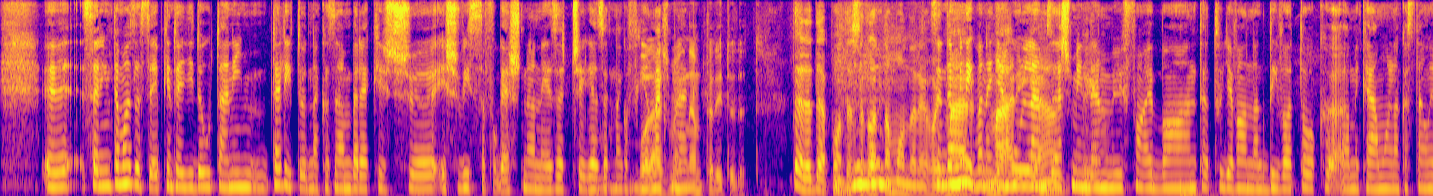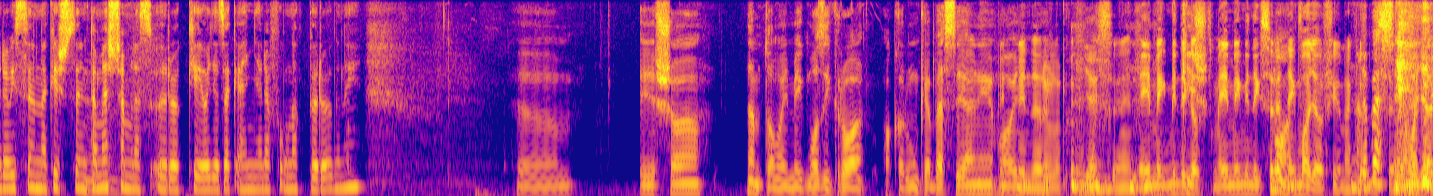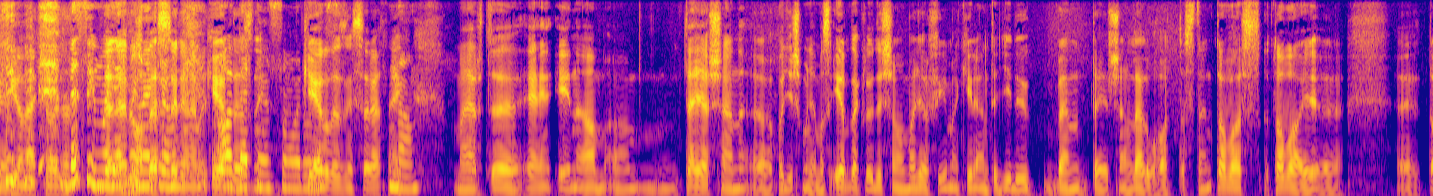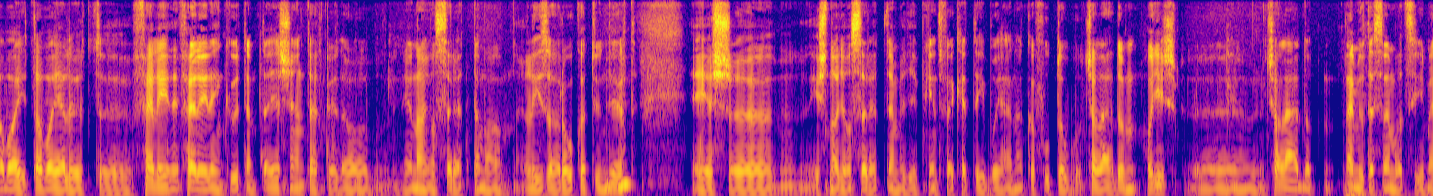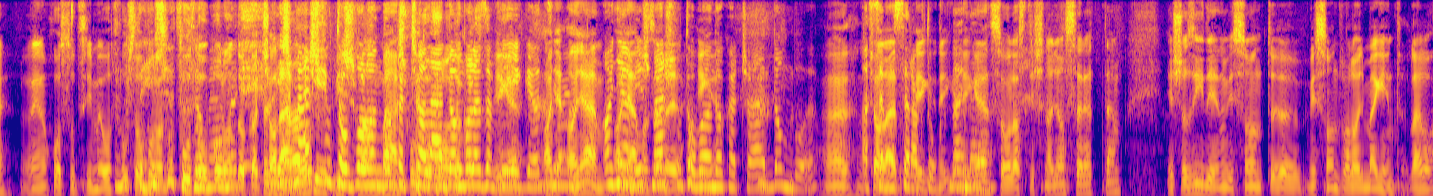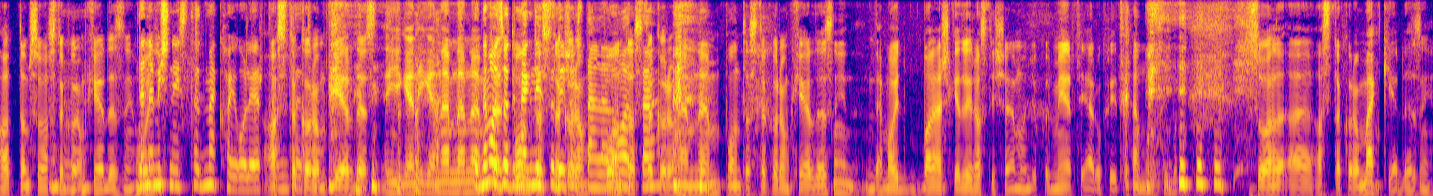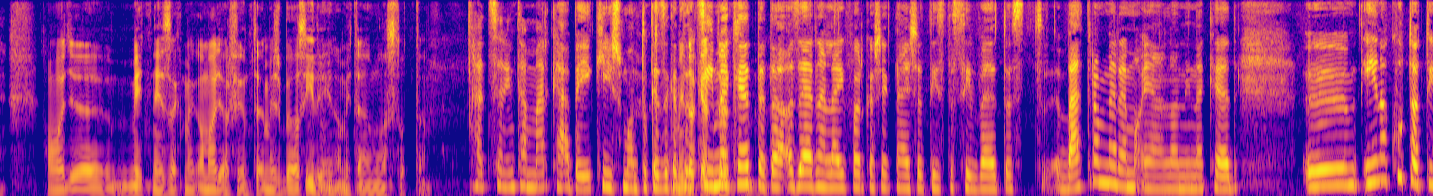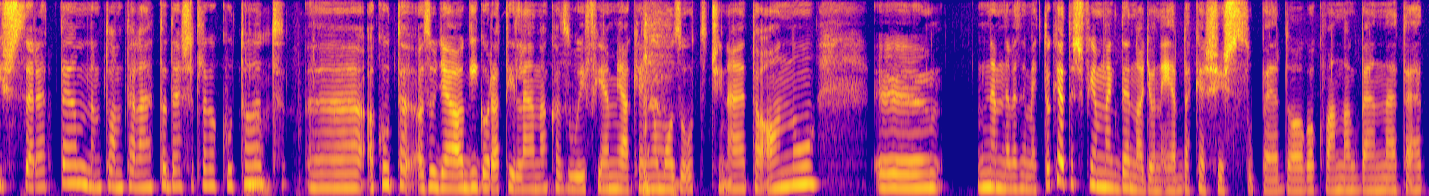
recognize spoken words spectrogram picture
Szerintem az lesz egyébként egy idő után így telítődnek az emberek, és, és vissza fog esni a nézettség ezeknek a filmeknek. Balázs még nem telítődött. De, de, de pont ezt akartam mondani, hogy Szerintem már, mindig van egy ilyen hullámzás minden igen. műfajban, tehát ugye vannak divatok, amik ámulnak, aztán újra visszajönnek, és szerintem ez sem lesz örökké, hogy ezek ennyire fognak pörögni. Ö, és a, nem tudom, hogy még mozikról akarunk-e beszélni. Még hogy mindenről akarunk ugye, beszélni. Én még mindig, kis... én még mindig szeretnék Mond. magyar filmekről de beszélni. Magyar filmekről. De, Beszéljünk de nem is beszélni, hanem kérdezni. Kérdezni szeretnék. Na mert én a, a, teljesen, hogy is mondjam, az érdeklődésem a magyar filmek iránt egy időben teljesen lelohadt. Aztán tavasz, tavaly tavaly, tavaly előtt felé, felélénkültem teljesen, tehát például én nagyon szerettem a Liza Róka tündért, mm-hmm és, és nagyon szerettem egyébként Fekete Ibolyának a futó családom, hogy is? Család, nem jut eszembe a címe. Olyan hosszú címe volt, futóbolond, futóbolondok a családom. Más futóbolondok a családomból, az a vége. Anyám, anyám, anyám és más futóbolondok a családomból. Család, igen, igen, igen, szóval azt is nagyon szerettem és az idén viszont, viszont valahogy megint lelohattam, szóval azt uh-huh. akarom kérdezni, De hogy... nem is nézted meg, ha jól értem. Azt tehát... akarom kérdezni, igen, igen, nem, nem, nem. nem az, hogy megnézted, és aztán Pont azt akarom, nem, nem, pont azt akarom kérdezni, de majd Balázs kedvére azt is elmondjuk, hogy miért járok ritkán moziba. Szóval azt akarom megkérdezni, hogy mit nézek meg a magyar filmtermésbe az idén, amit elmulasztottam. Hát szerintem már kb. ki is mondtuk ezeket Mind a, a címeket, tehát az Ernellági farkaseknál és a tiszta szívvel ezt bátran merem ajánlani neked. Ö, én a kutat is szerettem, nem tudom, te láttad esetleg a kutat? Ö, a kuta, az ugye a Gigor Attilának az új filmje, aki a nyomozót csinálta annó. Ö, nem nevezném egy tökéletes filmnek, de nagyon érdekes és szuper dolgok vannak benne, tehát,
